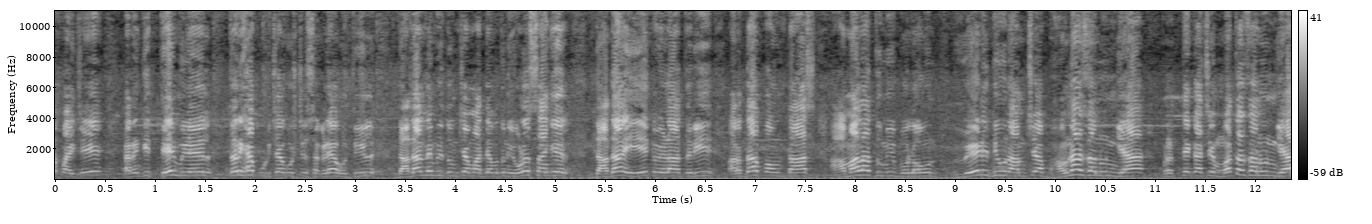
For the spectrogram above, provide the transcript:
पाहिजे कारण की ते मिळेल तर ह्या पुढच्या गोष्टी सगळ्या होतील. दादांना मी तुमच्या माध्यमातून एवढंच सांगेल दादा एक वेळा तरी अर्धा पाऊण तास आम्हाला तुम्ही बोलावून वेळ देऊन आमच्या भावना जाणून घ्या प्रत्येकाचे मत जाणून घ्या.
